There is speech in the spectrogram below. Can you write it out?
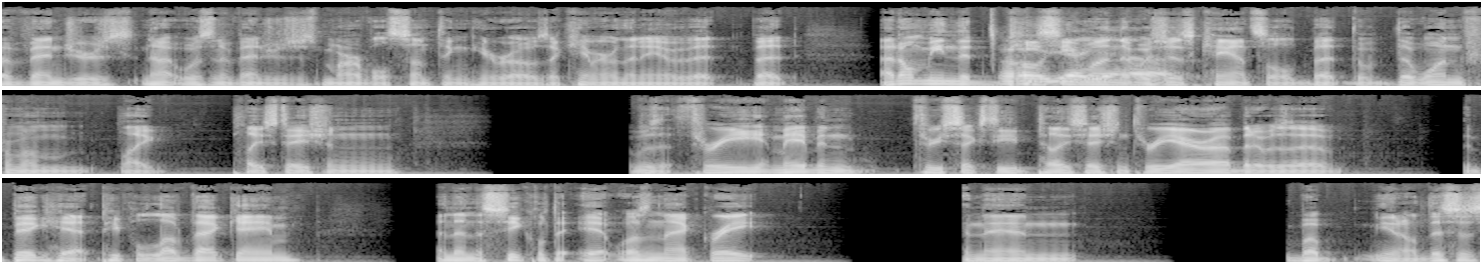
Avengers. Not it wasn't Avengers, just Marvel something Heroes. I can't remember the name of it, but I don't mean the Oh, PC yeah, one that was just canceled, but the the one from um, like PlayStation. Was it three? It may have been 360 PlayStation 3 era, but it was a, a big hit. People loved that game. And then the sequel to it wasn't that great. And then, but you know, this is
